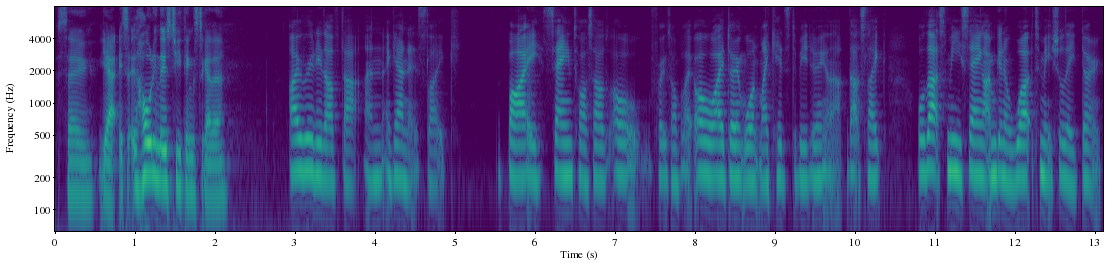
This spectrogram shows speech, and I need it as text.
so yeah it's holding those two things together I really love that. And again, it's like by saying to ourselves, oh, for example, like, oh, I don't want my kids to be doing that. That's like, well, that's me saying I'm going to work to make sure they don't.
